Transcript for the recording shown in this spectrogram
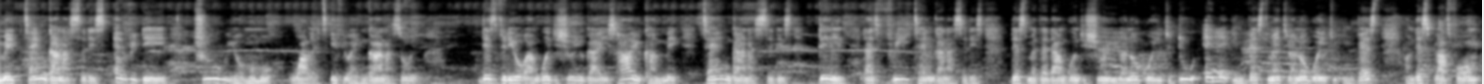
make 10 Ghana cedis every day through your Momo wallet if you're in Ghana. So this video I'm going to show you guys how you can make 10 Ghana cedis daily. That's free 10 Ghana cedis. This method I'm going to show you, you are not going to do any investment. You are not going to invest on this platform.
